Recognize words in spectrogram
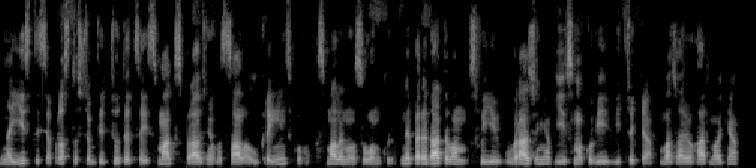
наїстися, просто щоб відчути цей смак справжнього сала українського, смаленого соломкою. Не передати вам свої враження і смакові відчуття. Бажаю гарного дня.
